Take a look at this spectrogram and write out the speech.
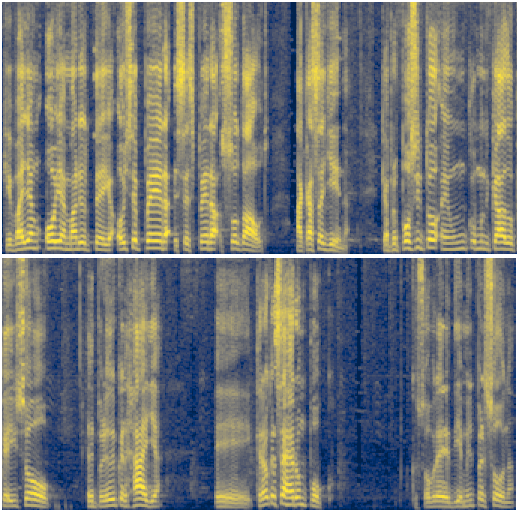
que vayan hoy a Mario Ortega. Hoy se espera, se espera sold out a casa llena. Que a propósito, en un comunicado que hizo el periódico El Jaya, eh, creo que exageró un poco, sobre 10 mil personas.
